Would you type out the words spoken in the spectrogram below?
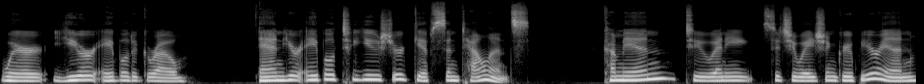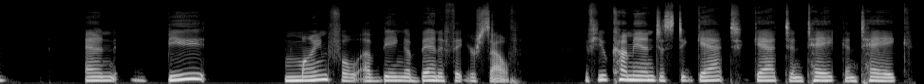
where you're able to grow and you're able to use your gifts and talents. Come in to any situation group you're in and be mindful of being a benefit yourself. If you come in just to get, get, and take and take,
